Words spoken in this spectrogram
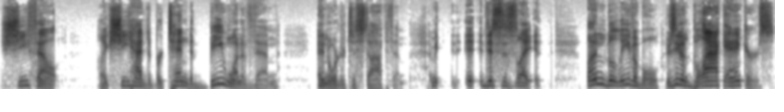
she felt like she had to pretend to be one of them in order to stop them. I mean, it, this is like unbelievable. There's even black anchors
